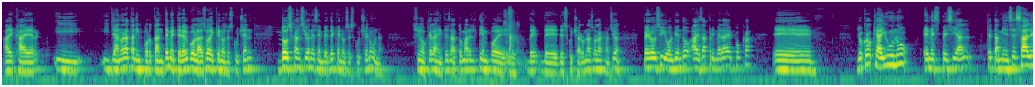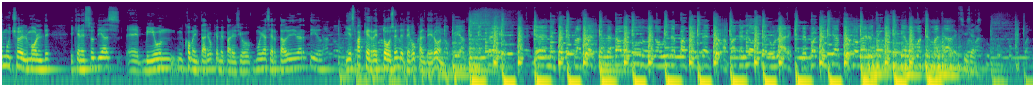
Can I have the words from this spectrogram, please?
a decaer y, ya no era tan importante meter el golazo de que nos escuchen dos canciones en vez de que nos escuchen una, sino que la gente se va a tomar el tiempo de, de, escuchar una sola canción. Pero sí, volviendo a esa primera época, eh, yo creo que hay uno en especial que también se sale mucho del molde y que en estos días eh, vi un, comentario que me pareció muy acertado y divertido y es para que retosen de Tego Calderón.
